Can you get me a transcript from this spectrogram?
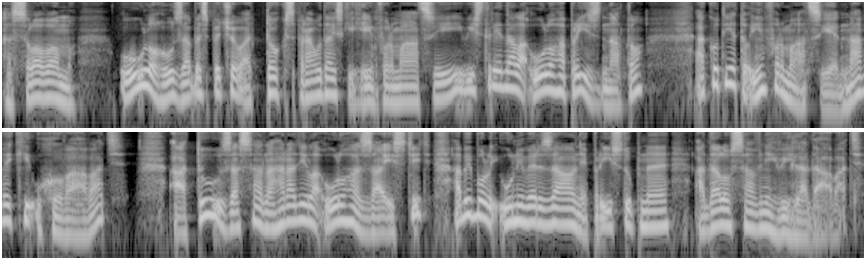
Slovom, Úlohu zabezpečovať tok spravodajských informácií vystriedala úloha prísť na to, ako tieto informácie naveky uchovávať a tu zasa nahradila úloha zaistiť, aby boli univerzálne prístupné a dalo sa v nich vyhľadávať.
